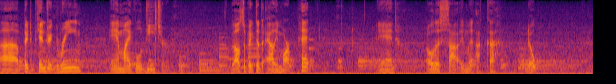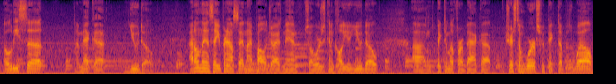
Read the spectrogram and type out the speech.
Uh, picked up Kendrick Green and Michael Deiter. We also picked up Ali Marpet and Ola. Nope. Olisa Ameka Yudo. I don't think that's how you pronounce that, and I apologize, man. So we're just going to call you Yudo. Um, picked him up for our backup. Tristan Wirfs we picked up as well.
